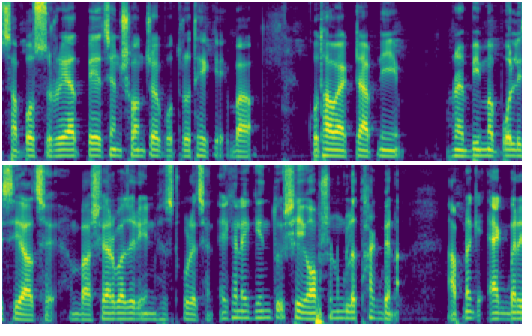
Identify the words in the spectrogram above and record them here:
সাপোজ রেয়াত পেয়েছেন সঞ্চয়পত্র থেকে বা কোথাও একটা আপনি আপনার বিমা পলিসি আছে বা শেয়ার বাজারে ইনভেস্ট করেছেন, এখানে কিন্তু সেই অপশনগুলো থাকবে না। আপনাকে একবারে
